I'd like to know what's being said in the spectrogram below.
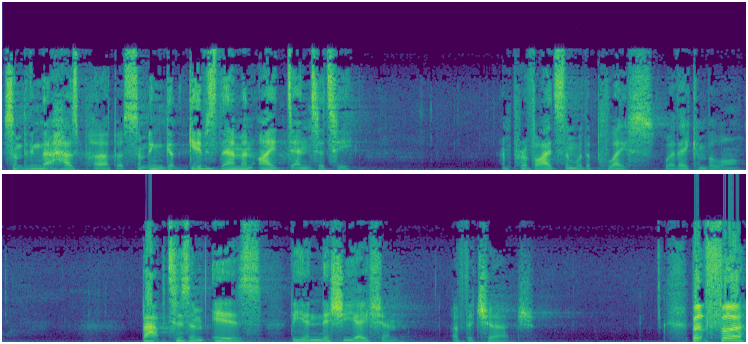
something that has purpose, something that gives them an identity and provides them with a place where they can belong. Baptism is the initiation of the church. But for,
